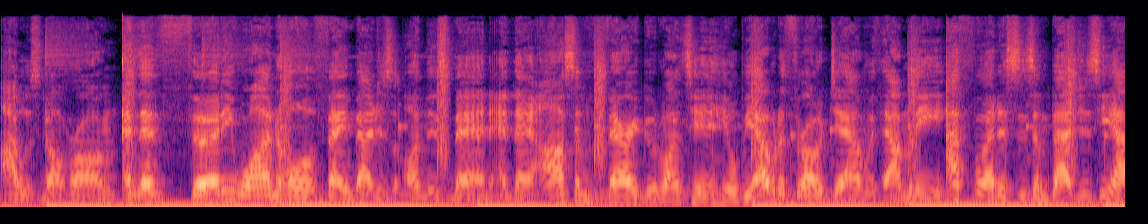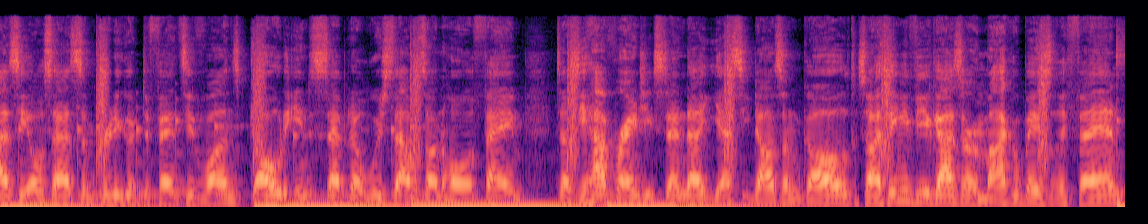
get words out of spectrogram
I was not wrong. And then 31 Hall of Fame badges on this man. And there are some very good ones here. He'll be able to throw it down with how many athleticism badges he has. He also has some pretty good defensive ones. Gold Interceptor, wish that was on Hall of Fame. Does he have range extender? Yes, he does on gold. So I think if you guys are a Michael Beasley fan,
